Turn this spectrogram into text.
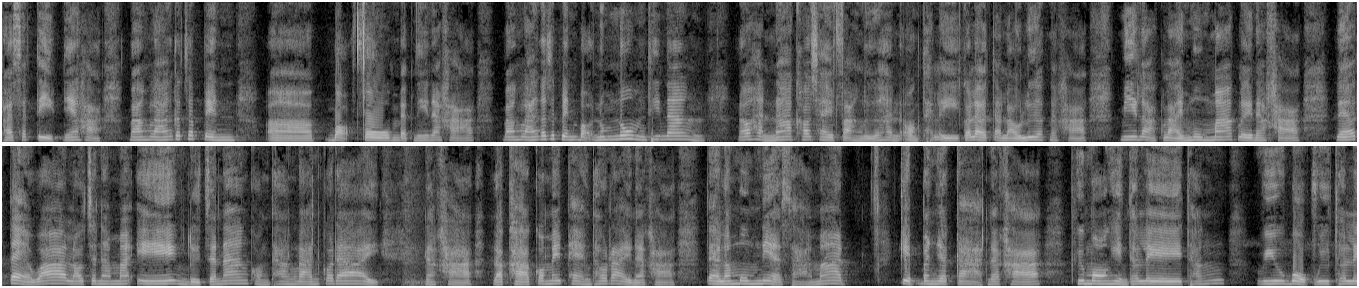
พลาสติกเนี่ยค่ะ บางร้านก็จะเป็นเบาะโฟมแบบนี้นะคะ บางร้านก็จะเป็นเบาะนุ่มๆที่นั่ง แล้วหันหน้าเข้าชายฝั่งหรือหันออกทะเลก็แล้วแต่เราเลือกนะคะ มีหลากหลายมุมมากเลยนะคะแล้แล้วแต่ว่าเราจะนำมาเองหรือจะนั่งของทางร้านก็ได้นะคะ ราคาก็ไม่แพงเท่าไหร่นะคะ แต่ละมุมเนี่ยสามารถเก็บบรรยากาศนะคะ คือมองเห็นทะเลทั้งวิวบกวิวทะเล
